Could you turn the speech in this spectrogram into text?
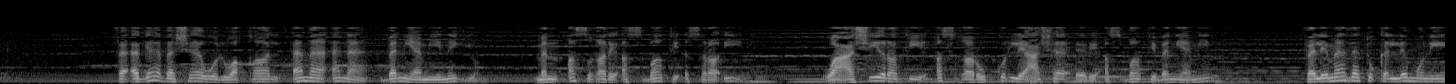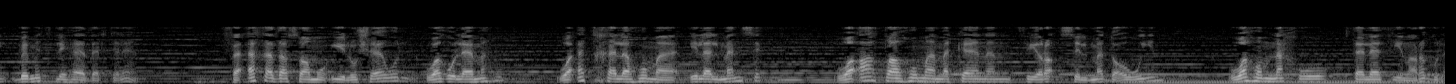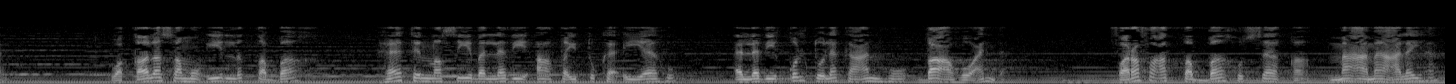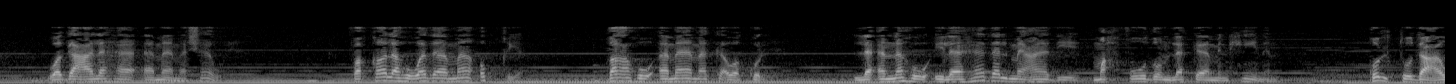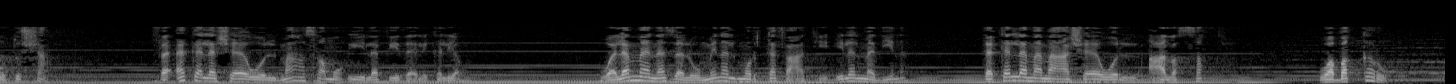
فأجاب شاول وقال أما أنا بنياميني من أصغر أصباط إسرائيل؟ وعشيرتي أصغر كل عشائر أصباط بنيامين فلماذا تكلمني بمثل هذا الكلام؟ فأخذ صاموئيل شاول وغلامه وأدخلهما إلى المنسك وأعطاهما مكانا في رأس المدعوين وهم نحو ثلاثين رجلا. وقال صموئيل للطباخ هات النصيب الذي أعطيتك إياه الذي قلت لك عنه ضعه عندك فرفع الطباخ الساق مع ما عليها وجعلها أمام شاول فقال هوذا ما أبقي ضعه أمامك وكل لأنه إلى هذا المعاد محفوظ لك من حين. قلت دعوت الشعب فأكل شاول مع صموئيل في ذلك اليوم. ولما نزلوا من المرتفعة إلى المدينة تكلم مع شاول على السطح وبكروا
